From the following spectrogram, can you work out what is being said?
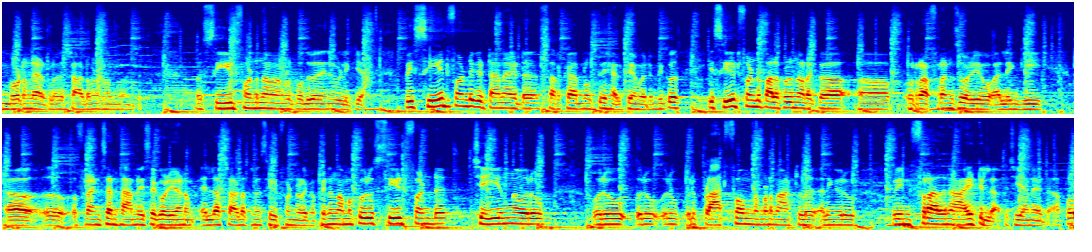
ഇമ്പോർട്ടന്റ് ആയിട്ടുള്ള സ്റ്റാർട്ടപ്പിനെ സംബന്ധിച്ച്. അപ്പോൾ സീഡ് ഫണ്ട് എന്നാണ് നമ്മൾ പൊതുവേ അതിനെ വിളിക്കുക. അപ്പോൾ ഈ സീഡ് ഫണ്ട് കിട്ടാനായിട്ട് സർക്കാരിന് ഒത്തിരി ഹെൽപ്പ് ചെയ്യാൻ പറ്റും. ബിക്കോസ് ഈ സീഡ് ഫണ്ട് പലപ്പോഴും നടക്കുക റെഫറൻസ് വഴിയോ അല്ലെങ്കിൽ ഫ്രണ്ട്സ് ആൻഡ് ഫാമിലീസൊക്കെ വഴിയാണ് എല്ലാ സ്റ്റാർട്ടപ്പിനും സീഡ് ഫണ്ട് എടുക്കുക പിന്നെ നമുക്കൊരു സീഡ് ഫണ്ട് ചെയ്യുന്ന ഒരു ഒരു ഒരു ഒരു ഒരു പ്ലാറ്റ്ഫോം നമ്മുടെ നാട്ടിൽ അല്ലെങ്കിൽ ഒരു ഒരു ഇൻഫ്ര അതിനായിട്ടില്ല ചെയ്യാനായിട്ട്. അപ്പോൾ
